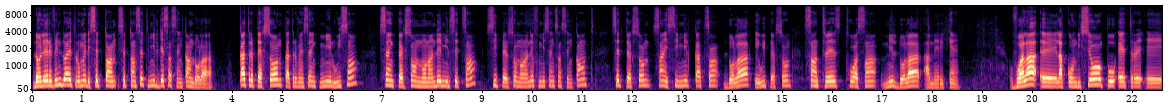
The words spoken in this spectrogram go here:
donc le revenu doit être au moins de 77 250 dollars. 4 personnes, 85 800, 5 personnes, 92 700, 6 personnes, 99 550, 7 personnes, 106 400 dollars et 8 personnes, 113 300 000 dollars américains. Voilà euh, la condition pour être euh,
